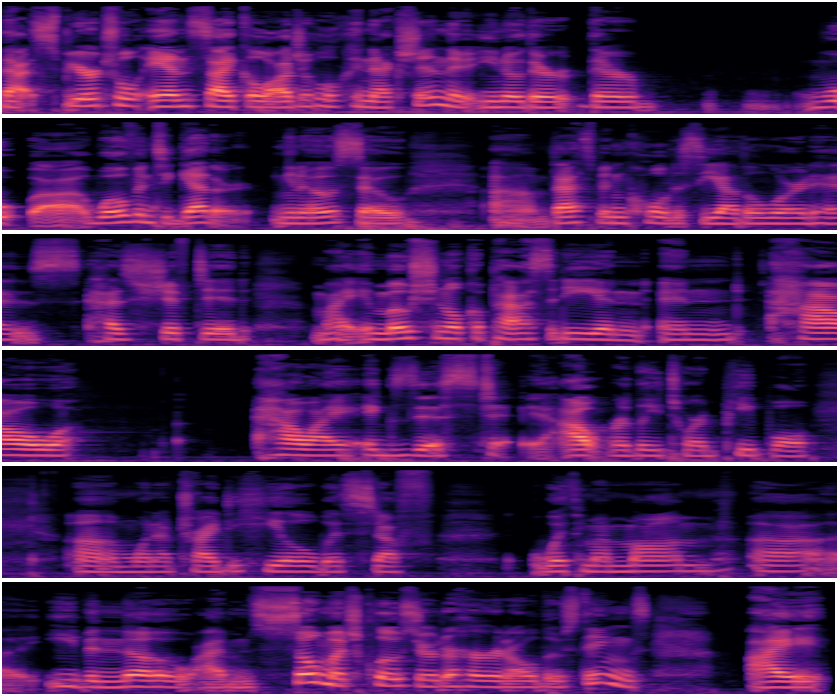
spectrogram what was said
that spiritual and psychological connection that you know they're they're uh, woven together. You know, so um, that's been cool to see how the Lord has has shifted my emotional capacity and and how how I exist outwardly toward people um, when I've tried to heal with stuff with my mom. Uh, even though I'm so much closer to her and all those things, I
